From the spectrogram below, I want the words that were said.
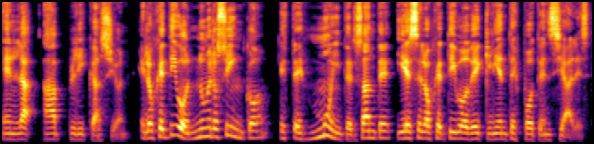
en la aplicación. El objetivo número 5, este es muy interesante y es el objetivo de clientes potenciales.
